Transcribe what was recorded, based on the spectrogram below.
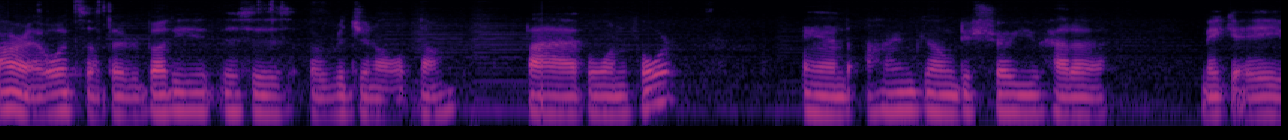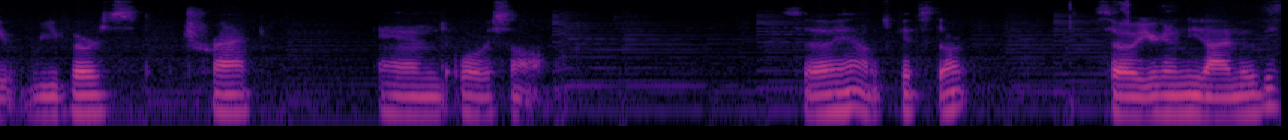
Alright, what's up everybody? This is Original Dumb 514 and I'm going to show you how to make a reversed track and or a song. So yeah, let's get started. So you're going to need iMovie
